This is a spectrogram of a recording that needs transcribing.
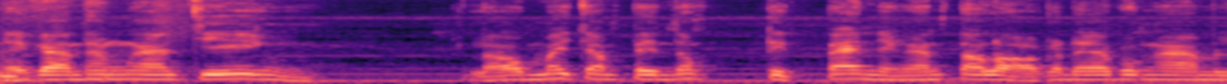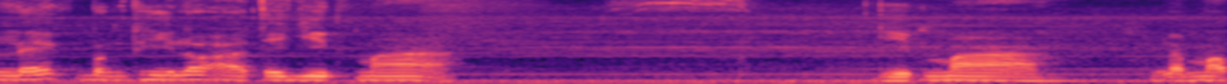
ในการทำงานจริง เราไม่จำเป็นต้องติดแป้นอย่างนั้นตลอดก็ได้เพราะงานมันเล็ก บางทีเราอาจจะหยิบมา หยิบมาแล้วมา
